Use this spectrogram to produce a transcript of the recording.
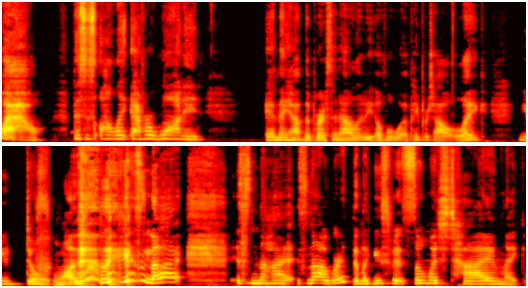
wow, this is all I ever wanted. And they have the personality of a wet paper towel. Like you don't want like it's not it's not it's not worth it. Like you spent so much time like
